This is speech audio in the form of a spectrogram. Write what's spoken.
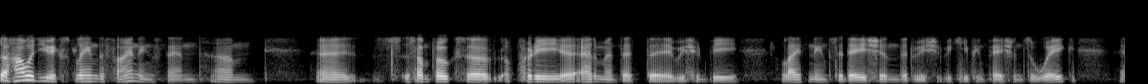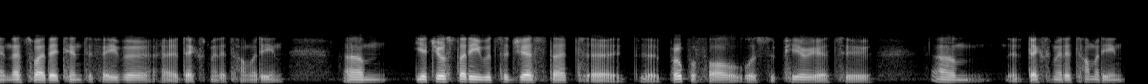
So how would you explain the findings then? Um, uh, some folks are, are pretty uh, adamant that uh, we should be lightening sedation, that we should be keeping patients awake, and that's why they tend to favor uh, dexmedetomidine. Um, yet your study would suggest that uh, propofol was superior to um, dexmedetomidine.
